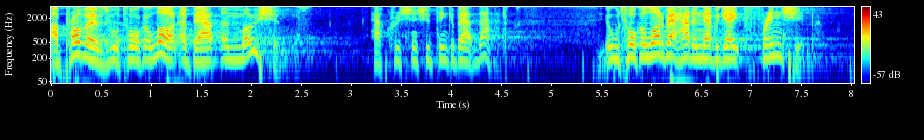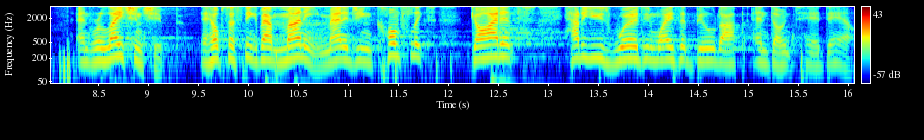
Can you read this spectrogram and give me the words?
Our Proverbs will talk a lot about emotions, how Christians should think about that. It will talk a lot about how to navigate friendship and relationship. It helps us think about money, managing conflict, guidance, how to use words in ways that build up and don't tear down.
